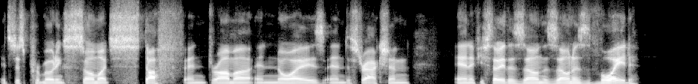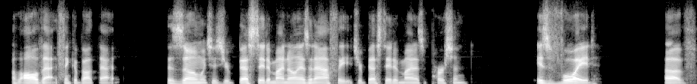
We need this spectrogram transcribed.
it's just promoting so much stuff and drama and noise and distraction. And if you study the zone the zone is void of all that. Think about that the zone, which is your best state of mind, not only as an athlete, it's your best state of mind as a person, is void of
